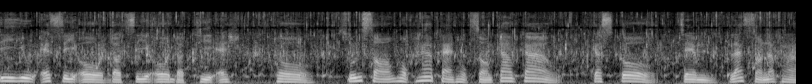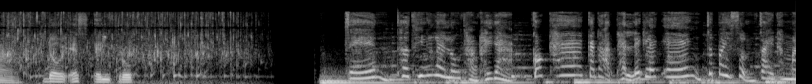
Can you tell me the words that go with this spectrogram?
gusco.co.th โทร 026586299 กัสโก เจม และสนภา โดย SN Group เจน เธอทิ้งอะไรลงถังขยะ ก็ แแค่กระดาษแผ่นเล็ก ๆ เอง จะไปสนใจทำไม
